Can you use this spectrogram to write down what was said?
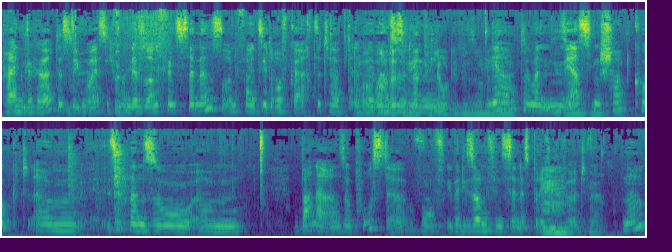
reingehört, deswegen weiß ich von der Sonnenfinsternis. Und falls ihr darauf geachtet habt, Aber wenn war man das so in der den, Pilotepisode Ja, wenn man den ersten? Shot guckt, ähm, sieht man so ähm, Banner, so Poster, wo über die Sonnenfinsternis berichtet Mhm, wird. ja. Ne?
